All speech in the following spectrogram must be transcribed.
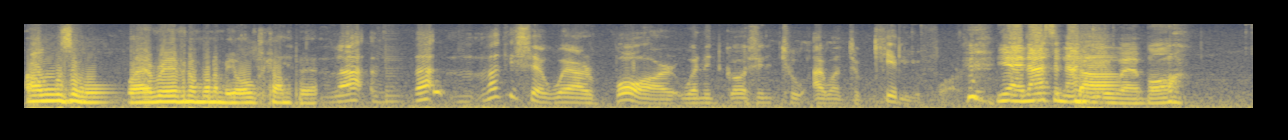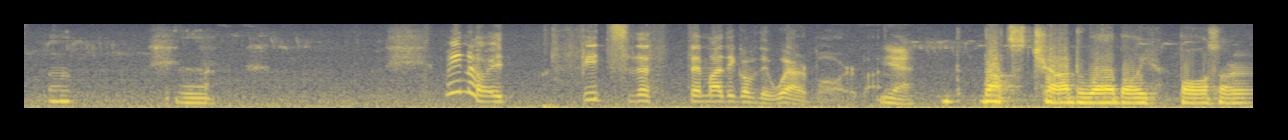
I was aware Raven in one of my old campaigns. That that that is a were bore when it goes into I want to kill you for. Yeah, that's an Nah. anti-wear ball. Yeah. we know it fits the thematic of the wereboar, but Yeah. That's Chad Wareboy, boy, sorry.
